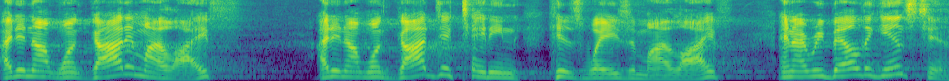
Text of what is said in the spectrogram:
I did not want God in my life. I did not want God dictating his ways in my life. And I rebelled against him.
